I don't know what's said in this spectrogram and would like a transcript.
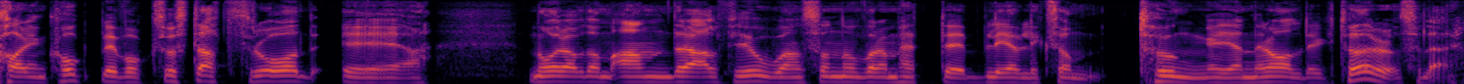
Karin Kock blev också statsråd. Eh, några av de andra, Alf Johansson och vad de hette, blev liksom tunga generaldirektörer och sådär.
